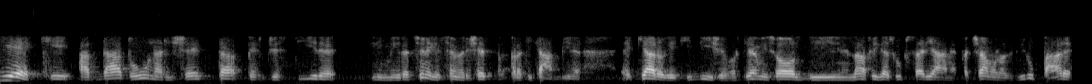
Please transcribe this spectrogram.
Chi è che ha dato una ricetta per gestire l'immigrazione che sia una ricetta praticabile? È chiaro che chi dice portiamo i soldi nell'Africa subsahariana e facciamola sviluppare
